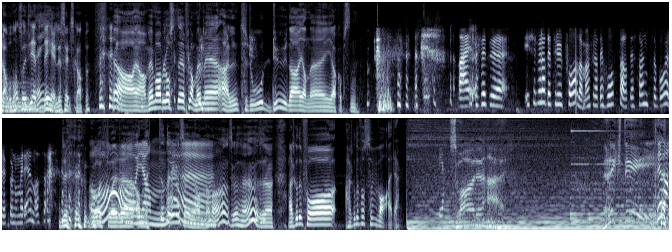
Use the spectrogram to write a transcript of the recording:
lavvoen hans og redde nei. hele selskapet. Ja, ja. Hvem har blåst eh, flammer med Erlend, tror du da, Janne Jacobsen? Nei, vet du, ikke for at jeg tror på det, men for at jeg håper at det er sant, så går jeg for nummer én også. Du går for eh, Åh, Anette, du. Janne. Altså, Janne nå. Skal se. Her skal du få, her skal du få svaret. Svaret er Riktig! Det var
